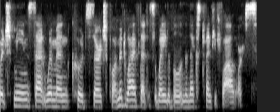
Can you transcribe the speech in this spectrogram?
which means that women could search for a midwife that is available in the next 24 hours.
